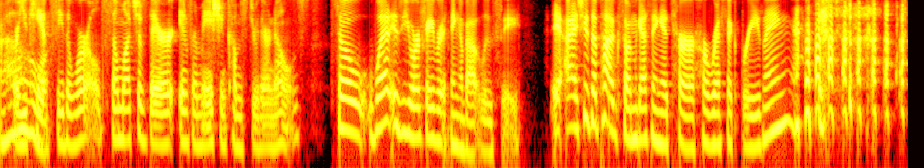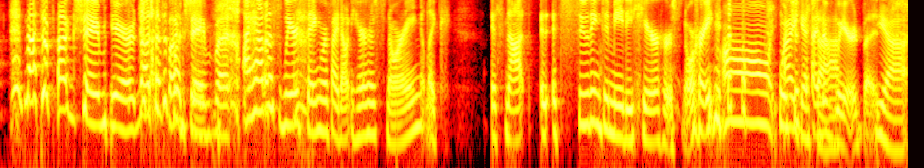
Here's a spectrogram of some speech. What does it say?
oh. where you can't oh. see the world. So much of their information comes through their nose. So, what is your favorite thing about Lucy? she's a pug, so I'm guessing it's her horrific breathing. not to pug shame here, not, not to, pug, pug shame, shame, but I have this weird thing where if I don't hear her snoring, like it's not it's soothing to me to hear her snoring oh which I is kind that. of weird but yeah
